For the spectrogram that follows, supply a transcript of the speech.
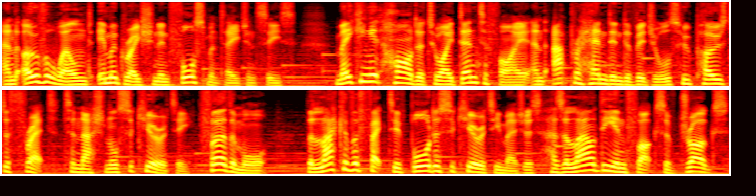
and overwhelmed immigration enforcement agencies, making it harder to identify and apprehend individuals who posed a threat to national security. Furthermore, the lack of effective border security measures has allowed the influx of drugs,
